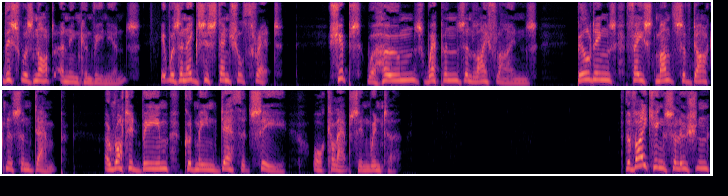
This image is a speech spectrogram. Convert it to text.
this was not an inconvenience. It was an existential threat. Ships were homes, weapons and lifelines. Buildings faced months of darkness and damp. A rotted beam could mean death at sea or collapse in winter. The Viking solution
